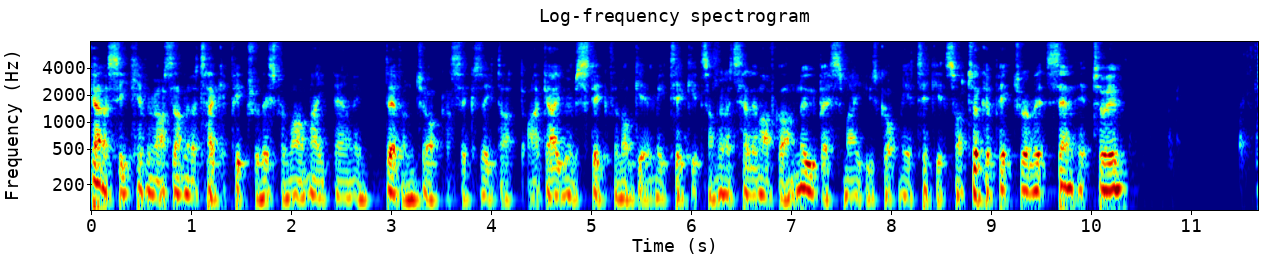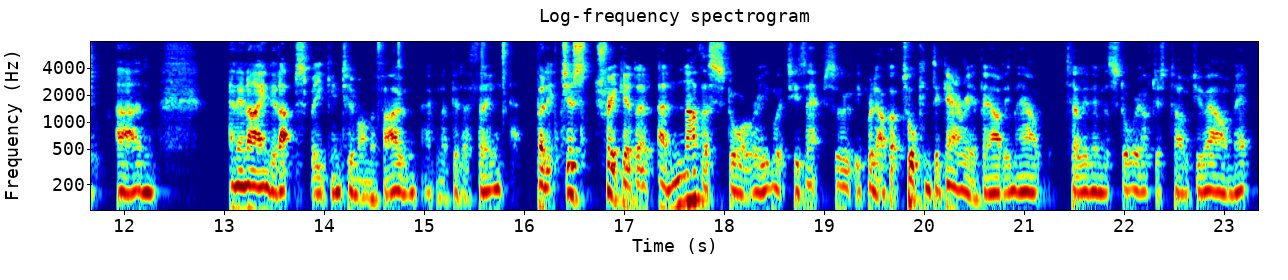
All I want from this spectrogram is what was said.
going to see Kevin. I said, I'm going to take a picture of this for my mate down in Devon, Jock. I said, because I, I gave him stick for not getting me tickets. I'm going to tell him I've got a new best mate who's got me a ticket. So I took a picture of it, sent it to him um, and then I ended up speaking to him on the phone, having a bit of thing. But it just triggered a, another story, which is absolutely brilliant. I got talking to Gary about him, how telling him the story I've just told you, how I met,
